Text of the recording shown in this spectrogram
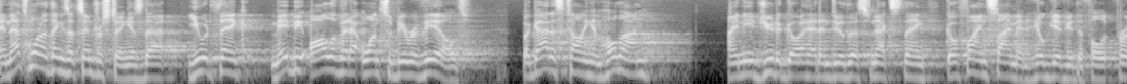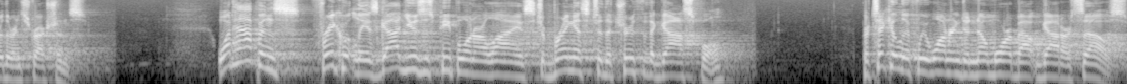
And that's one of the things that's interesting is that you would think maybe all of it at once would be revealed, but God is telling him, hold on, I need you to go ahead and do this next thing. Go find Simon, and he'll give you the full, further instructions. What happens frequently is God uses people in our lives to bring us to the truth of the gospel, particularly if we're wanting to know more about God ourselves.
